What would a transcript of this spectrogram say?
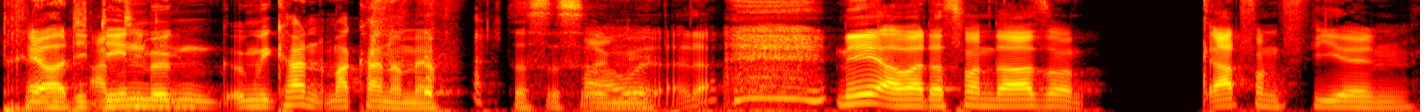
Trend. Ja, die. Dehnen mögen irgendwie kein, mag keiner mehr. Das ist irgendwie. Alter. Nee, aber dass man da so, gerade von vielen,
